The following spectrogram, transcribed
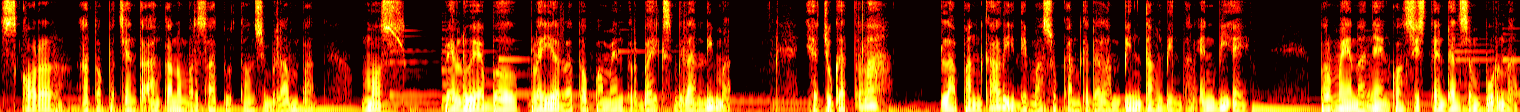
scorer atau pecentak angka nomor satu tahun 94, most valuable player atau pemain terbaik 95. Ia juga telah 8 kali dimasukkan ke dalam bintang-bintang NBA Permainannya yang konsisten dan sempurna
